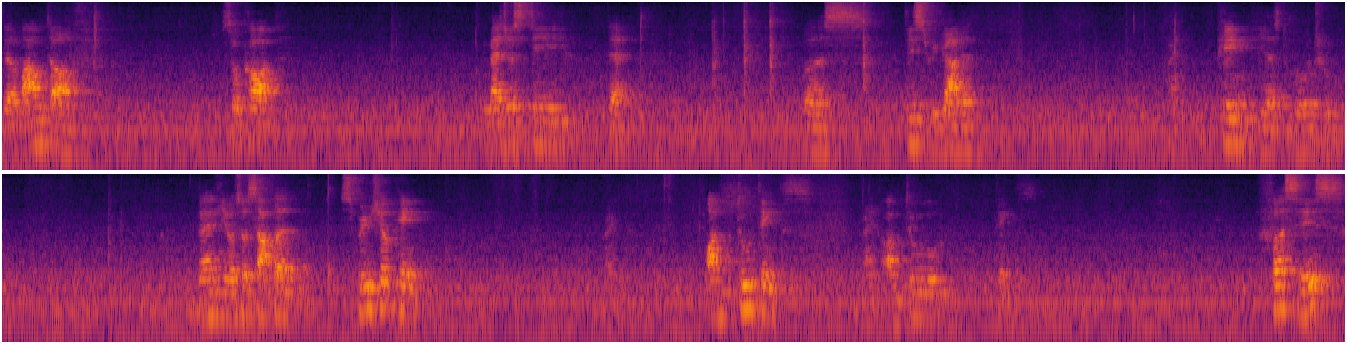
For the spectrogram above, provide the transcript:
The amount of so-called majesty that was disregarded. Right? Pain he has to go through. Then he also suffered spiritual pain. On two things. Right? On two things. First is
